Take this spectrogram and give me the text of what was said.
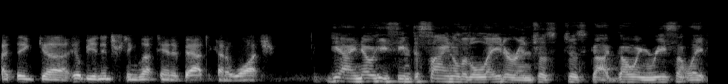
I think uh, he'll be an interesting left-handed bat to kind of watch. Yeah, I know he seemed to sign a little later and just just got going recently,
